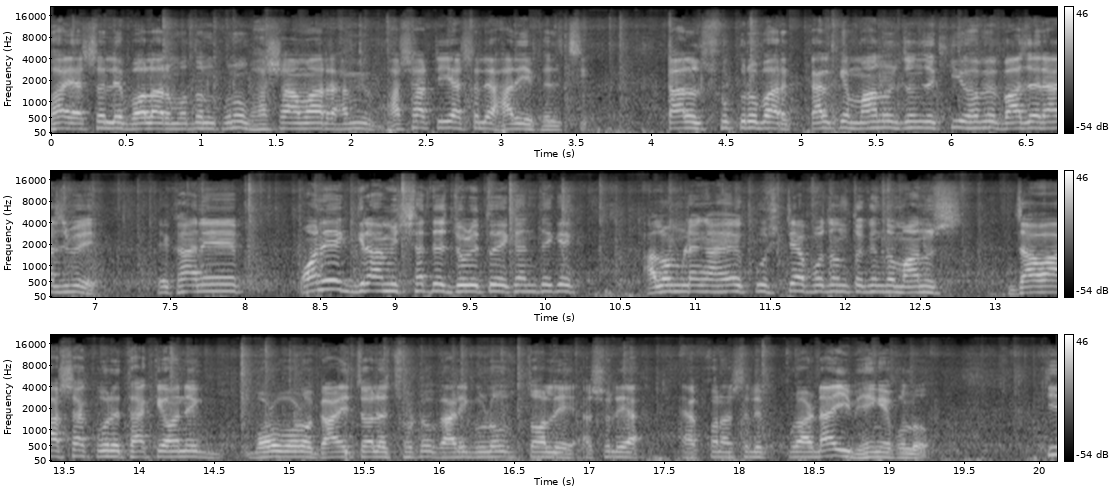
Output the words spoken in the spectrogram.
ভাই, আসলে বলার মতন কোনো ভাষা আমার, আমি ভাষাটি আসলে হারিয়ে ফেলছি। কাল শুক্রবার, কালকে মানুষজন যে কীভাবে বাজারে আসবে, এখানে অনেক গ্রামের সাথে জড়িত, এখান থেকে আলমডাঙ্গা হয়ে কুষ্টিয়া পর্যন্ত কিন্তু মানুষ যাওয়া আসা করে থাকে। অনেক বড় বড় গাড়ি চলে, ছোট গাড়িগুলোও চলে। আসলে এখন আসলে পুরাটাই ভেঙে ফেলো কি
